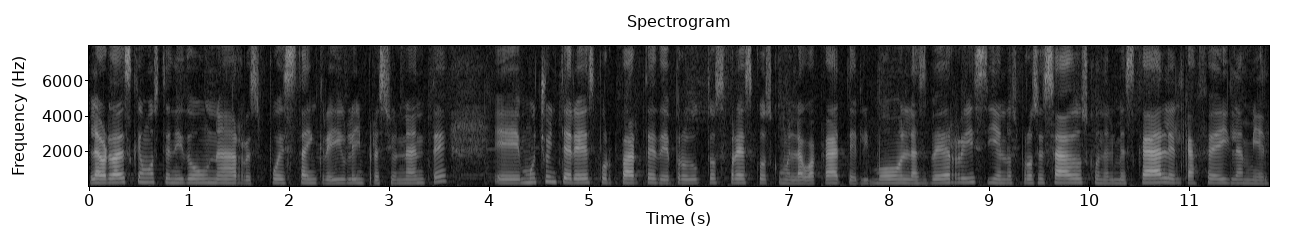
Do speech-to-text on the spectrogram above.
La verdad es que hemos tenido una respuesta increíble, impresionante. Eh, mucho interés por parte de productos frescos como el aguacate, el limón, las berries y en los procesados con el mezcal, el café y la miel.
